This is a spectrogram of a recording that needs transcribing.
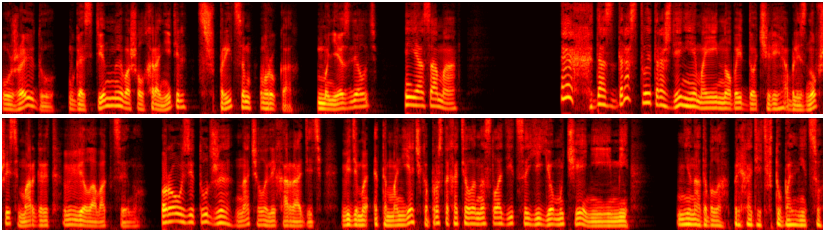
Уже иду. В гостиную вошел хранитель с шприцем в руках. «Мне сделать?» «Я сама». «Эх, да здравствует рождение моей новой дочери!» Облизнувшись, Маргарет ввела вакцину. Роузи тут же начала лихорадить. Видимо, эта маньячка просто хотела насладиться ее мучениями. Не надо было приходить в ту больницу.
